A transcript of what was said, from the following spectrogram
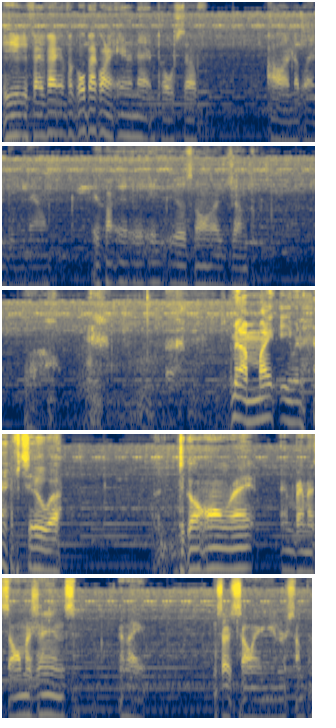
if I, if I if I go back on the internet and post stuff, I'll end up people down. It's going it, it, it, it was going like junk. Ugh. I mean, I might even have to uh, to go home, right, and bring my sewing machines and like start sewing it or something.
